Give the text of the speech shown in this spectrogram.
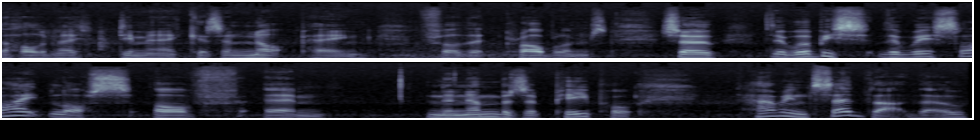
the holidaymakers are not paying for the problems. So there will be there will be a slight loss of um, the numbers of people. Having said that, though,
